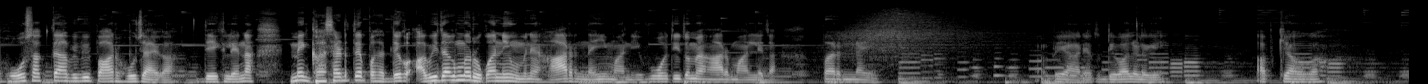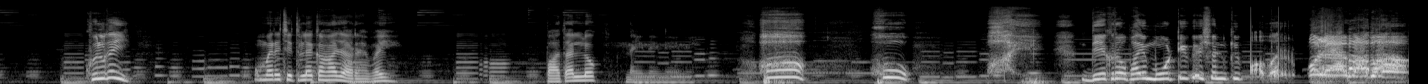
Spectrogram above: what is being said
हो सकता है अभी भी पार हो जाएगा, देख लेना। मैं घसटते पसंद, देखो अभी तक मैं रुका नहीं हूँ, मैंने हार नहीं मानी, वो होती तो मैं हार मान लेता, पर नहीं। अबे यार ये तो दीवार लड़ गई। अब क्या होगा? खुल गई? वो मेरे चितले कहाँ जा रहे हैं भाई? पाताल लोग? नहीं नहीं नहीं नहीं। हो! हो! भाई, देख रहे हो भाई मोटिवेशन की पावर अरे बाबा!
